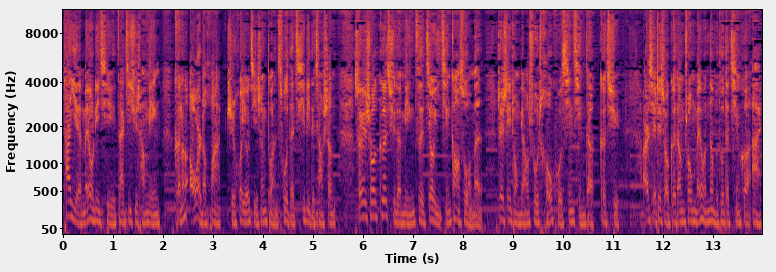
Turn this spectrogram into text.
它也没有力气再继续长鸣，可能偶尔的话只会有几声短促的凄厉的叫声。所以说，歌曲的名字就已经告诉我们，这是一种描述愁苦心情的歌曲，而且这首歌当中没有那么多的情和爱。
